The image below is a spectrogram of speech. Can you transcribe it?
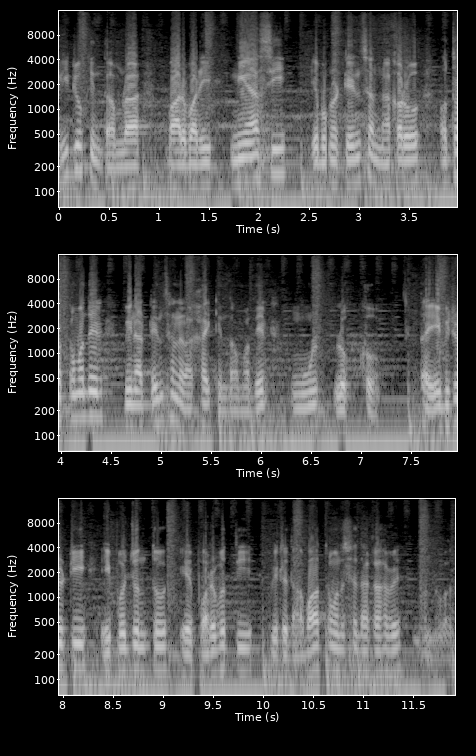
ভিডিও কিন্তু আমরা বারবারই নিয়ে আসি এবং টেনশন না করো। অর্থাৎ তোমাদের বিনা টেনশনে রাখাই কিন্তু আমাদের মূল লক্ষ্য। তাই এই ভিডিওটি এই পর্যন্ত। এর পরবর্তী ভিডিওতে আবার তোমাদের সাথে দেখা হবে। ধন্যবাদ।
